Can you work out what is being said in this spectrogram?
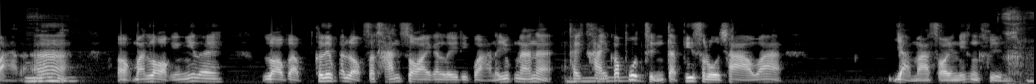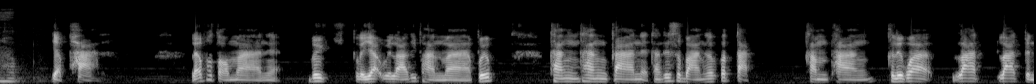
ปากอะอืมอ่าออกมาหลอกอย่างนี้เลย หลอกแบบเขาเรียกว่าหลอกสถานซอยกันเลยดีกว่าในยุคนั้นอะใครๆก็พูดถึงแต่พี่สโลชาว่า อย่ามาซอยนี้กลางคืนครับ อย่าผ่าน แล้วพอต่อมาเนี่ย ด้วยระยะเวลาที่ผ่านมาปุ๊บทางทางการเนี่ย ทางเทศบาลเขาก็ตัดทำทางเขาเรียกว่าลาดลาดเป็น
